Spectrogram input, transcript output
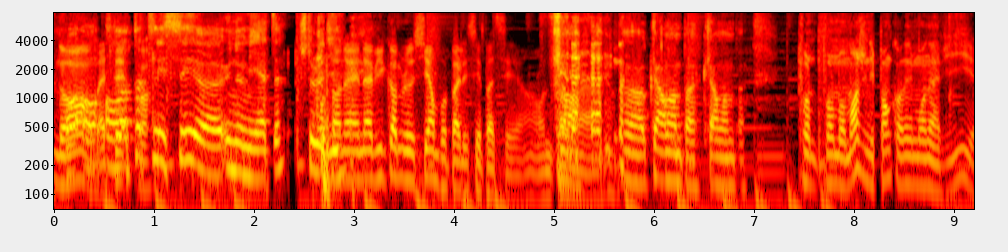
non, on, ne va pas te laisser euh, une miette, je te le dis. On a un avis comme le sien, on peut pas laisser passer. Hein. non, clairement pas, clairement pas. Pour, le moment, je n'ai pas encore donné mon avis.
